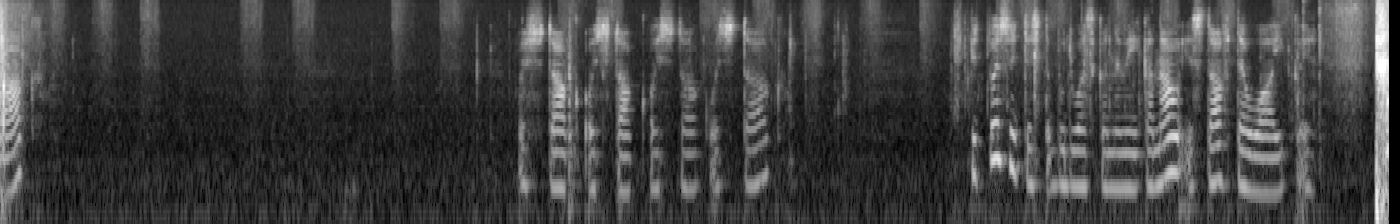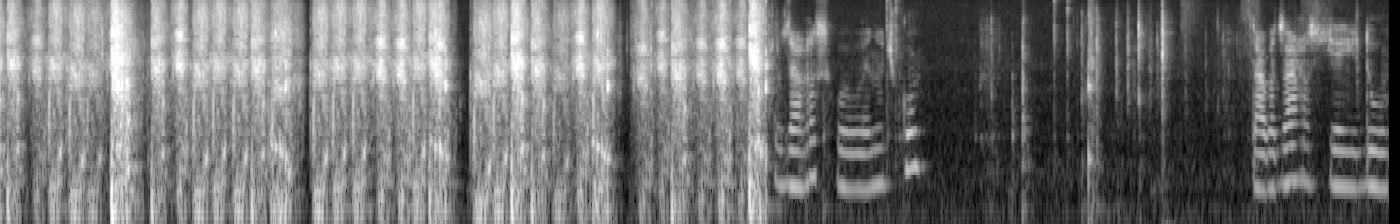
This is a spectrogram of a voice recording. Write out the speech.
Так. Ось так, ось так, ось так, ось так. Підписуйтесь, будь ласка, на мій канал і ставте лайки. Зараз хвилиночку. Так, зараз я йду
